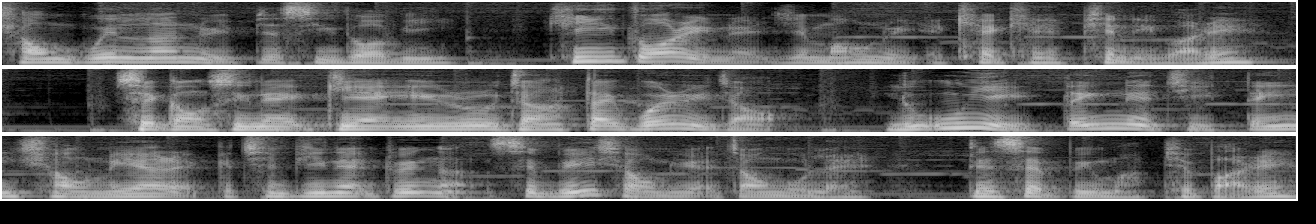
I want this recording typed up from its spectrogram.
ရှောင်းကွင်းလမ်းတွေပျက်စီးသွားပြီးခီးသွားတွေနဲ့ရင်မောင်းတွေအခက်အခဲဖြစ်နေပါတယ်စစ်ကောင်စီနဲ့ KIA တို့ကြားတိုက်ပွဲတွေကြောင့် လူဦးရေတိမ့်နဲ့ချီတိမ့်ချောင်နေရတဲ့ကချင်ပြည်နယ်အတွင်းကစစ်ဘေးရှောင်တွေအကြောင်းကိုလည်းတင်ဆက်ပေးမှာဖြစ်ပါတယ်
